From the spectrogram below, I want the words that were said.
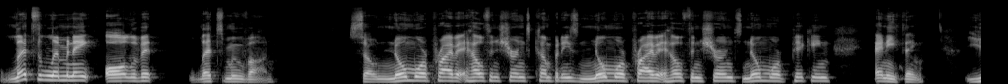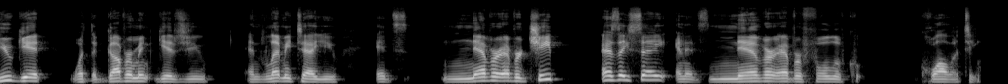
let's eliminate all of it. Let's move on. So, no more private health insurance companies, no more private health insurance, no more picking anything. You get what the government gives you. And let me tell you, it's never ever cheap, as they say, and it's never ever full of quality.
